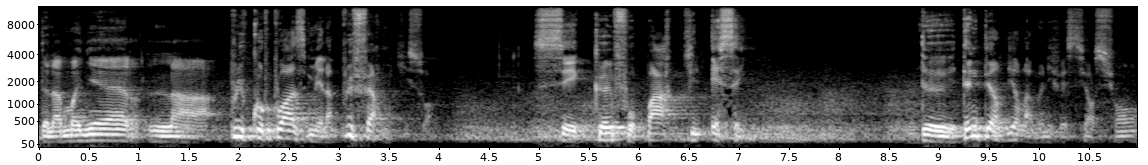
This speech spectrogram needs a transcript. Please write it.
de la manière la plus courtoise mais la plus ferme qui soit. C'est qu'il ne faut pas qu'il essaye d'interdire la manifestation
